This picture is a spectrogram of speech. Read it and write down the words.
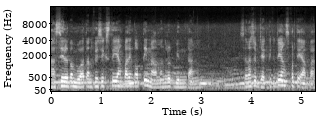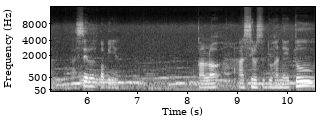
Hasil pembuatan V60 yang paling optimal menurut bintang secara subjektif itu yang seperti apa? Hasil kopinya. Kalau hasil seduhannya itu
